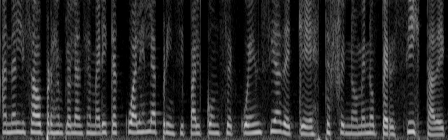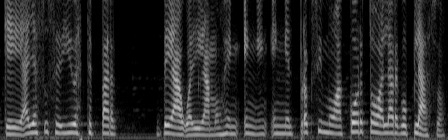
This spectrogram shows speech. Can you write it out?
Analizado, por ejemplo, Alianza América, ¿cuál es la principal consecuencia de que este fenómeno persista, de que haya sucedido este par de agua, digamos, en, en el próximo a corto o a largo plazo?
